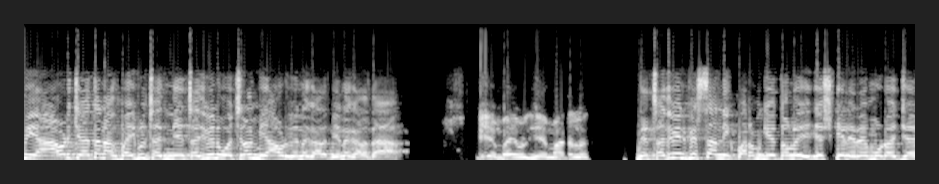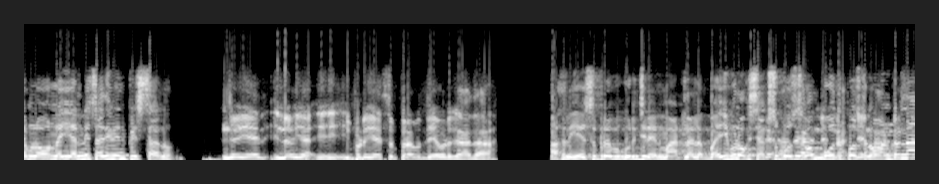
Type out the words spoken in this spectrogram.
మీ. ఆవిడ చేత నాకు బైబిల్ చదివి నేను చదివిన వచ్చిన మీ ఆవిడ వినగల వినగలదా? ఏం బైబుల్? ఏం మాటలు? నేను చదివి వినిపిస్తాను నీకు పరమగీతంలో యజస్కేల్ ఇరవై మూడో అధ్యాయంలో ఉన్న ఇవన్నీ చదివి వినిపిస్తాను ఇప్పుడు యేసు ప్రభు దేవుడు కాదా? అసలు యేసుప్రభు గురించి నేను మాట్లాడలే. బైబిల్ ఒక సెక్స్ పుస్తకం బూత్ నిన్న- పుస్తకం అంటున్నా.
